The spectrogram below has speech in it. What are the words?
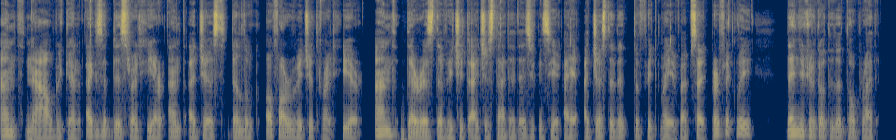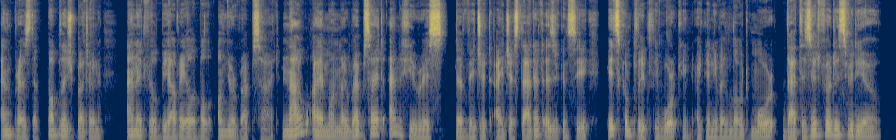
And now we can exit this right here and adjust the look of our widget right here. And there is the widget I just added. As you can see, I adjusted it to fit my website perfectly. Then you can go to the top right and press the publish button and it will be available on your website. Now I am on my website and here is the widget I just added. As you can see, it's completely working. I can even load more. That is it for this video.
